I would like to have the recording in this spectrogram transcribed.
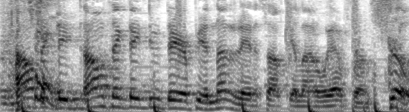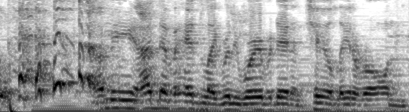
I don't think they. I don't think they do therapy or none of that in South Carolina where I'm from. So, I mean, I never had to like really worry about that until later on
